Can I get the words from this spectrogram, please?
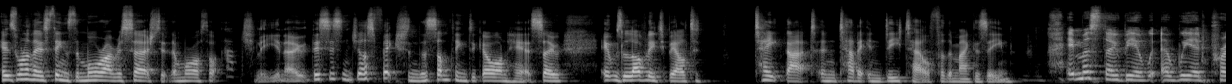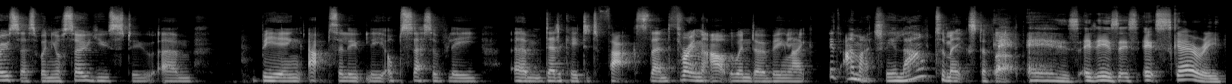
it was one of those things. The more I researched it, the more I thought, actually, you know, this isn't just fiction. There's something to go on here. So it was lovely to be able to take that and tell it in detail for the magazine. It must, though, be a, a weird process when you're so used to um, being absolutely obsessively um, dedicated to facts, then throwing that out the window and being like, I'm actually allowed to make stuff up. It is. It is. It's, it's scary,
